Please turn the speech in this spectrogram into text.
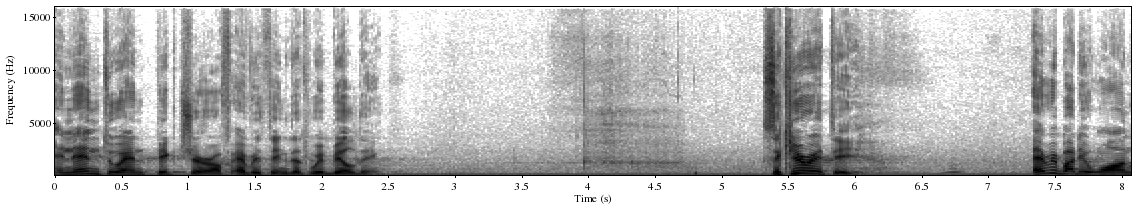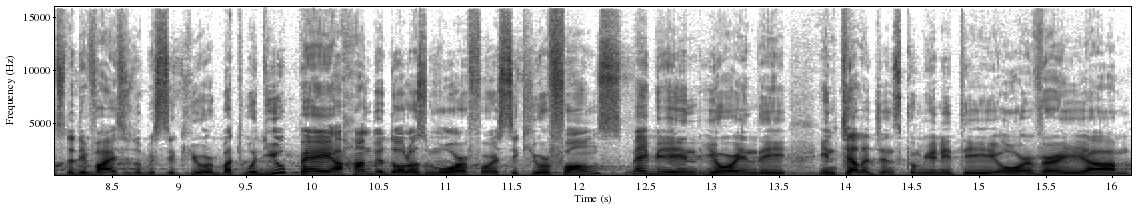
an end-to-end -end picture of everything that we're building. Security. Everybody wants the devices to be secure, but would you pay $100 more for secure phones? Maybe in, you're in the intelligence community or very um,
